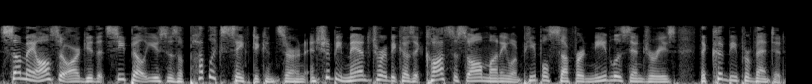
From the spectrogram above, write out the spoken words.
Some may also argue that seatbelt use is a public safety concern and should be mandatory because it costs us all money when people suffer needless injuries that could be prevented.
